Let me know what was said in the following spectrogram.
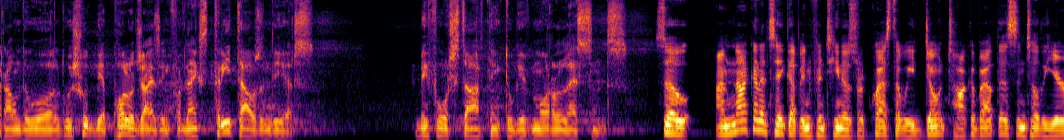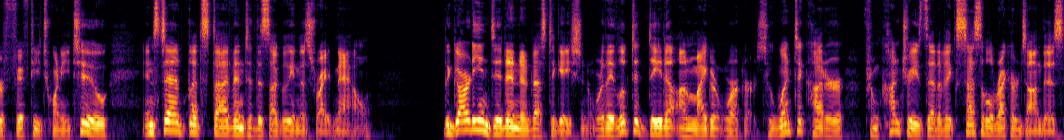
around the world, we should be apologizing for the next 3,000 years before starting to give moral lessons. So, I'm not going to take up Infantino's request that we don't talk about this until the year 5022. Instead, let's dive into this ugliness right now. The Guardian did an investigation where they looked at data on migrant workers who went to Qatar from countries that have accessible records on this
